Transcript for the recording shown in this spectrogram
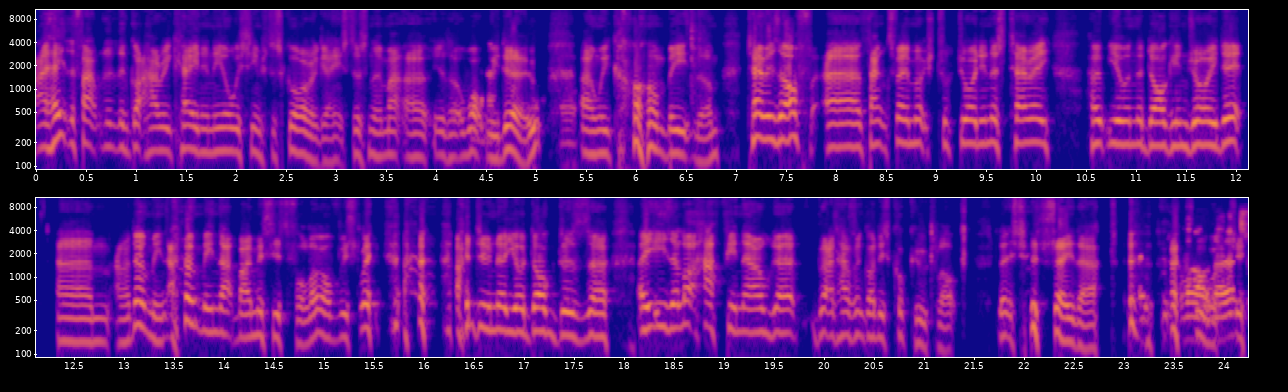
I hate the fact that they've got Harry Kane and he always seems to score against us, no matter what we do, and we can't beat them. Terry's off. Uh, thanks very much for joining us, Terry. Hope you and the dog enjoyed it. Um, and I don't mean I don't mean that by Mrs. Fuller, obviously. I do know your dog does. Uh, he's a lot happier now. Uh, Brad hasn't got his cuckoo clock. Let's just say that. Well, no, let's,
